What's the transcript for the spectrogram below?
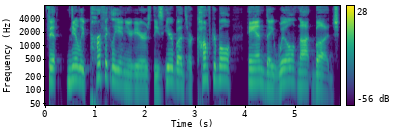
fit nearly perfectly in your ears. These earbuds are comfortable and they will not budge.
